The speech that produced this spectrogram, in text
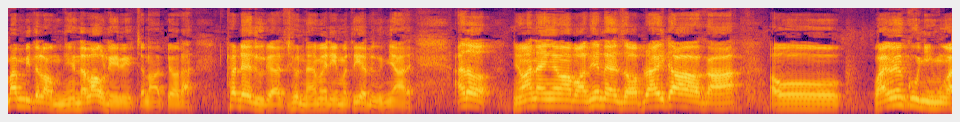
မှတ်မိတယ်လို့မြင်တယ်လို့လေးတွေကျွန်တော်ပြောတာထွက်တဲ့သူတွေကတချို့နာမည်တွေမသိတဲ့လူတွေများတယ်အဲ့တော့မြန်မာနိုင်ငံမှာဘာဖြစ်လဲဆိုတော့ pride ကဟို ဝိုင်းဝန်းကူညီမှုက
